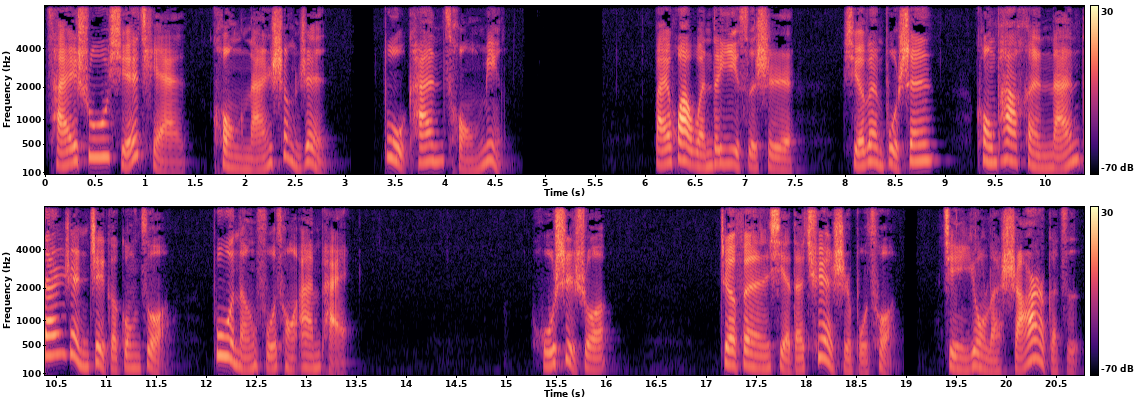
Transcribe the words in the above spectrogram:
才疏学浅，恐难胜任，不堪从命。”白话文的意思是，学问不深，恐怕很难担任这个工作，不能服从安排。胡适说：“这份写的确实不错，仅用了十二个字，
